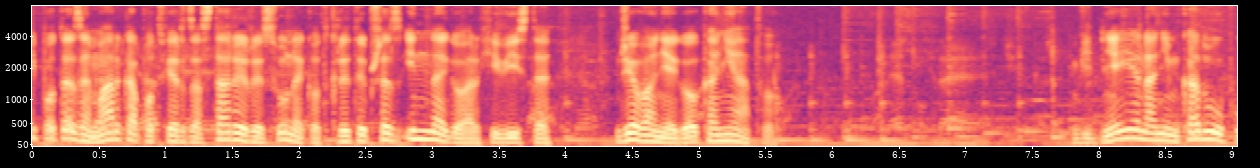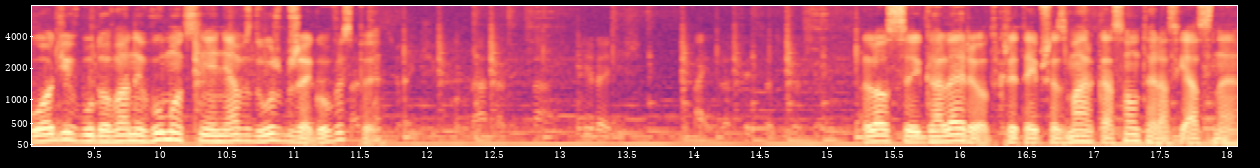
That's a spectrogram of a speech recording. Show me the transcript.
Hipotezę Marka potwierdza stary rysunek odkryty przez innego archiwistę, Giovanniego Cagnato. Widnieje na nim kadłub łodzi wbudowany w umocnienia wzdłuż brzegu wyspy. Losy galery odkrytej przez Marka są teraz jasne.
